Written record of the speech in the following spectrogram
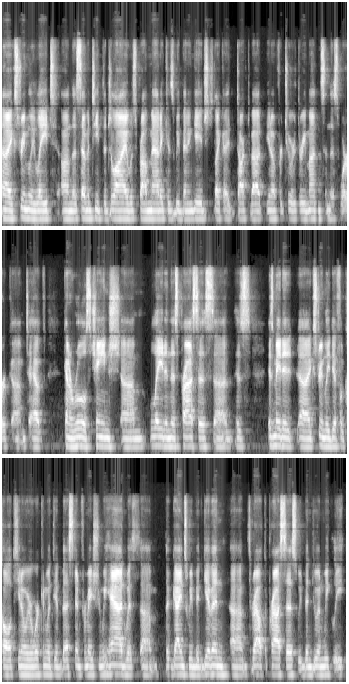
uh, extremely late on the 17th of July was problematic as we've been engaged, like I talked about, you know, for two or three months in this work. Um, to have kind of rules change um, late in this process uh, is has made it uh, extremely difficult. You know, we were working with the best information we had with um, the guidance we've been given uh, throughout the process. We've been doing weekly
